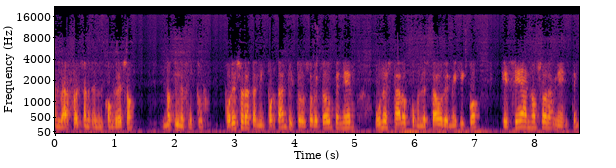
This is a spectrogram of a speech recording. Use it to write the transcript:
en las fuerzas en el Congreso, no tiene futuro. Por eso era tan importante y todo, sobre todo tener un Estado como el Estado de México que sea no solamente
